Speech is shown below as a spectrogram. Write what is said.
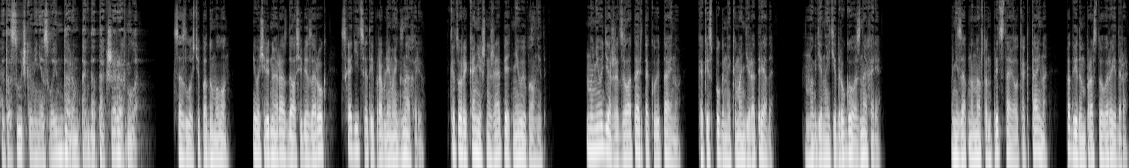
«Эта сучка меня своим даром тогда так шарахнула», — со злостью подумал он и в очередной раз дал себе зарок сходить с этой проблемой к знахарю, который, конечно же, опять не выполнит. Но не удержит золотарь такую тайну, как испуганный командир отряда. Но где найти другого знахаря? Внезапно Нортон представил, как тайна, под видом простого рейдера,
